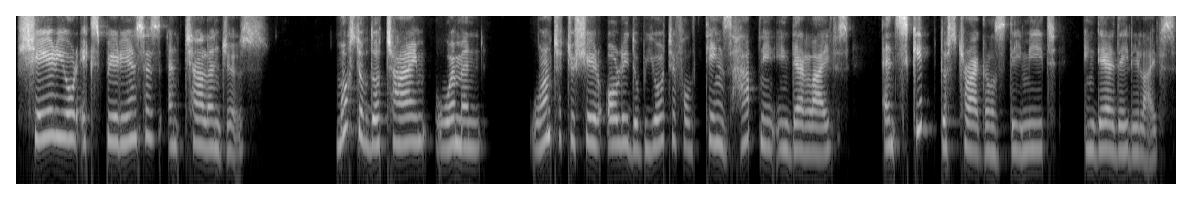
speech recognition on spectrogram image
Share your experiences and challenges. Most of the time, women wanted to share only the beautiful things happening in their lives and skip the struggles they meet in their daily lives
